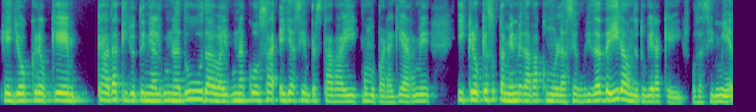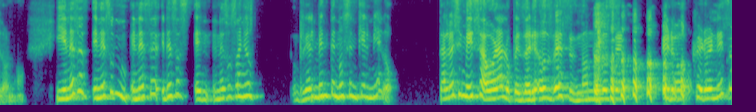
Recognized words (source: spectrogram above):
que yo creo que cada que yo tenía alguna duda o alguna cosa, ella siempre estaba ahí como para guiarme y creo que eso también me daba como la seguridad de ir a donde tuviera que ir, o sea, sin miedo, ¿no? Y en, esas, en, esos, en, ese, en, esas, en, esos años realmente no sentía el miedo. Tal vez si me dice ahora lo pensaría dos veces, ¿no? No lo sé. Pero, pero en esa,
